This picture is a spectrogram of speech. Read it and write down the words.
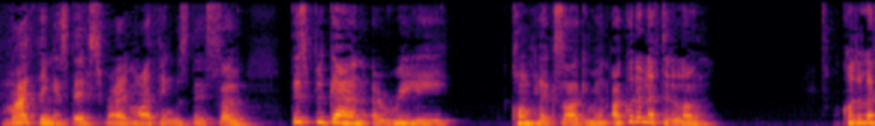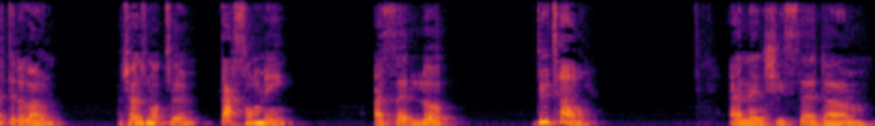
my thing is this, right? My thing was this. So this began a really complex argument. I could have left it alone. Could have left it alone. I chose not to. That's on me. I said, look, do tell. And then she said, um,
